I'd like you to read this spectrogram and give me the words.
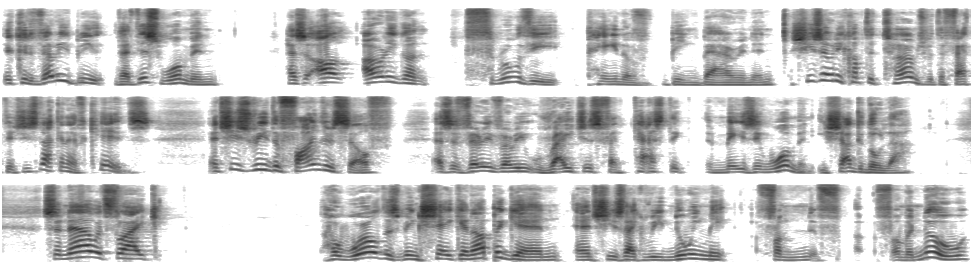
it could very be that this woman has already gone through the pain of being barren, and she's already come to terms with the fact that she's not going to have kids. And she's redefined herself as a very, very righteous, fantastic, amazing woman, Isha Gdola. So now it's like her world is being shaken up again, and she's like renewing me from from anew.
